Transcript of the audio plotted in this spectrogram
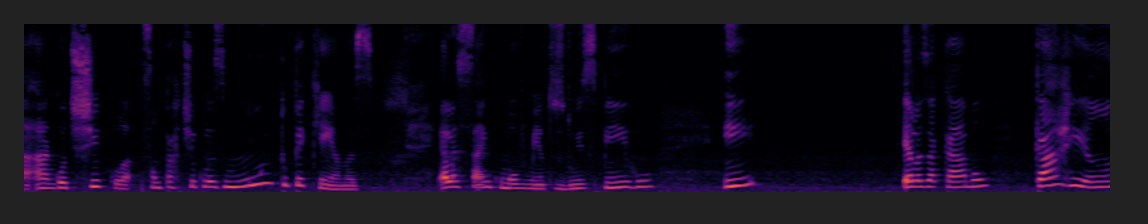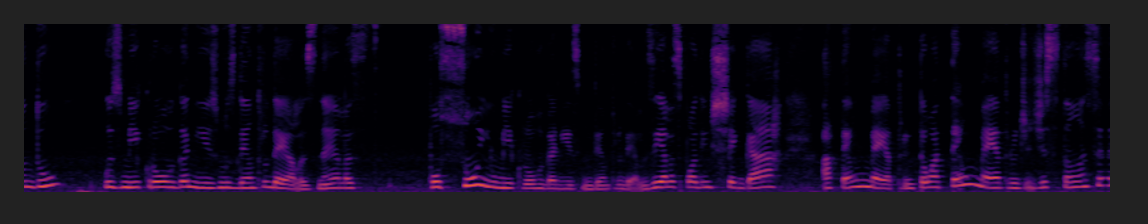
A, a gotícula são partículas muito pequenas. Elas saem com movimentos do espirro e elas acabam carreando os micro-organismos dentro delas, né? Elas possuem um microorganismo dentro delas e elas podem chegar até um metro. Então, até um metro de distância,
